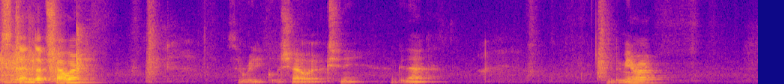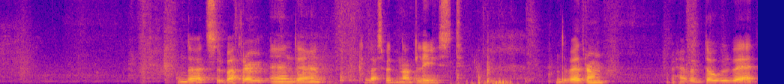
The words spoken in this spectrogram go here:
stand-up shower. It's a really cool shower actually. Look at that. And the mirror. And that's the bathroom and then last but not least the bedroom we have a double bed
